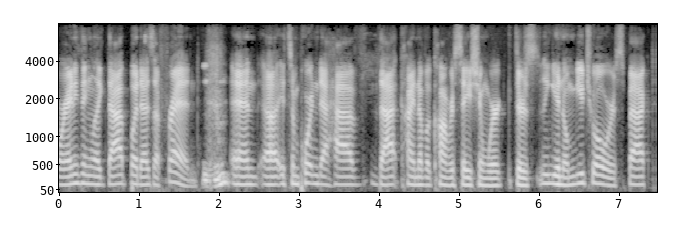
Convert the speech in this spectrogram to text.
or anything like that, but as a friend. Mm-hmm. And uh, it's important to have that kind of a conversation where there's you know mutual respect,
